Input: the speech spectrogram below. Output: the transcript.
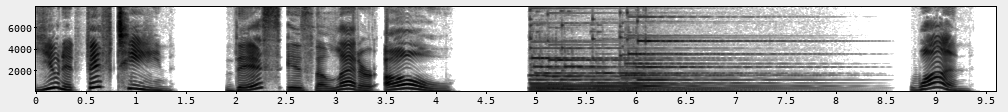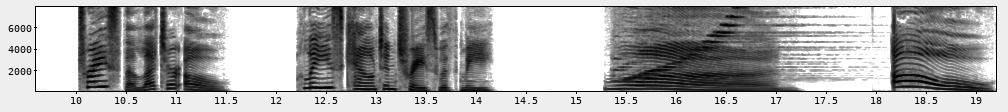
Unit 15. This is the letter O. 1. Trace the letter O. Please count and trace with me. 1. O.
